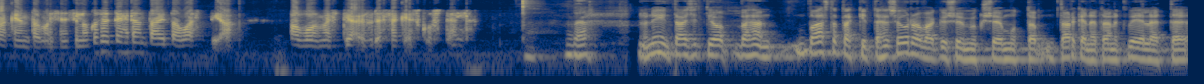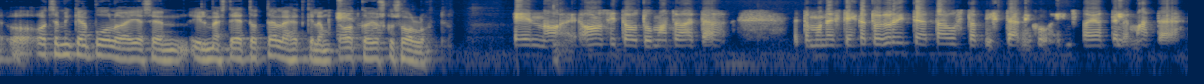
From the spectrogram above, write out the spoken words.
rakentamiseen silloin, kun se tehdään taitavasti ja avoimesti ja yhdessä keskustella. Hyvä. No niin, taisit jo vähän vastatakin tähän seuraavaan kysymykseen, mutta tarkennetaan nyt vielä, että oletko minkään puolueen jäsen ilmeisesti et ole tällä hetkellä, mutta en oletko ole. joskus ollut? En ole, olen sitoutumaton, että, että monesti ehkä tuo yrittäjätausta pistää niin ihmistä ajattelemaan, että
